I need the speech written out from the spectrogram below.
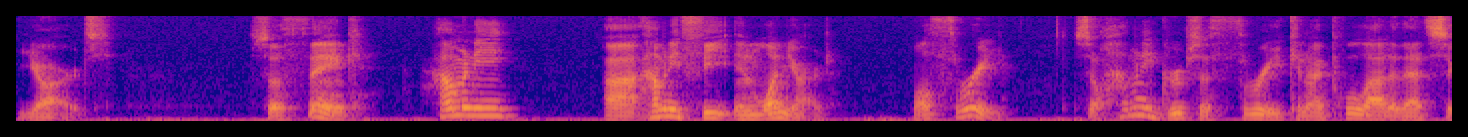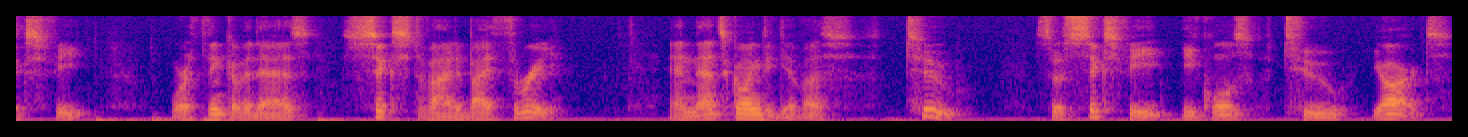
yards? So think, how many, uh, how many feet in one yard? Well, three. So how many groups of three can I pull out of that six feet? Or think of it as six divided by three. And that's going to give us two. So six feet equals two yards.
